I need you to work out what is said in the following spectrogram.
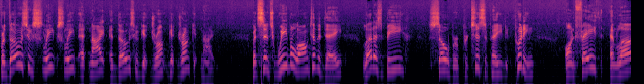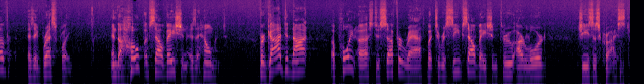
For those who sleep, sleep at night, and those who get drunk, get drunk at night. But since we belong to the day, let us be sober, participating, putting on faith and love as a breastplate, and the hope of salvation as a helmet. For God did not appoint us to suffer wrath, but to receive salvation through our Lord Jesus Christ.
